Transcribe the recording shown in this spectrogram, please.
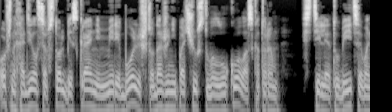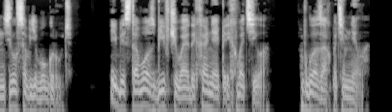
Ош находился в столь бескрайнем мире боли, что даже не почувствовал укола, с которым стилет убийцы вонзился в его грудь. И без того сбивчивое дыхание перехватило. В глазах потемнело.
